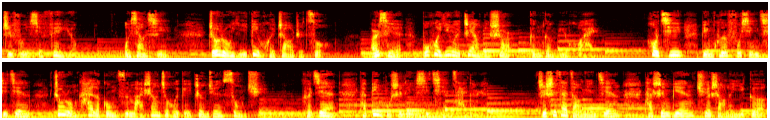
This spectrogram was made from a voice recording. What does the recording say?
支付一些费用，我相信周蓉一定会照着做，而且不会因为这样的事儿耿耿于怀。后期炳坤服刑期间，周蓉开了工资，马上就会给郑娟送去，可见他并不是吝惜钱财的人。只是在早年间，他身边缺少了一个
